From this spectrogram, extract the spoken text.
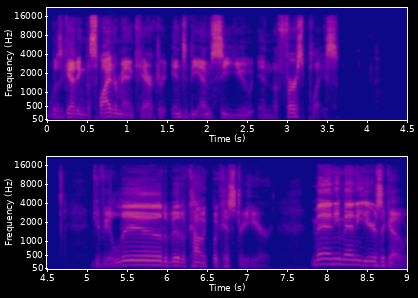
was getting the Spider Man character into the MCU in the first place. Give you a little bit of comic book history here. Many, many years ago,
